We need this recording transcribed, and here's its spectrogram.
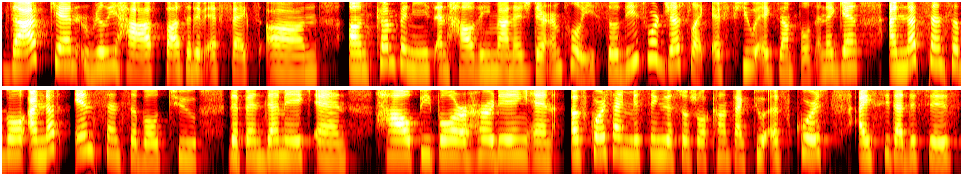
that can really have positive effects on on companies and how they manage their employees. So these were just like a few examples. And again, I'm not sensible, I'm not insensible to the pandemic and how people are hurting. And of course, I'm missing the social contact too. Of course, I see that this is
